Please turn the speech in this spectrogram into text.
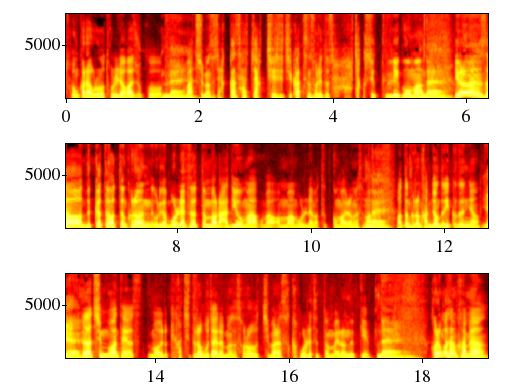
손가락으로 돌려가지고 네. 맞추면서 약간 살짝 지지직 같은 소리도 살짝씩 들리고 막 네. 이러면서 느꼈던 어떤 그런 우리가 몰래 들었던 막 라디오 막, 막 엄마 몰래 막 듣고 막 이러면서 막 네. 어떤 그런 감정들이 있거든요. 예. 여자친구한테 뭐 이렇게 같이 들어보자 이러면서 서로 집안에서 몰래 듣던 막 이런 느낌. 네. 그런 거 생각하면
